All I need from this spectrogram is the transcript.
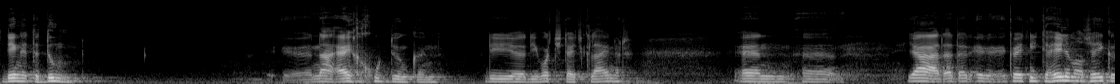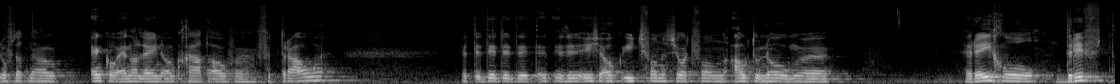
dingen te doen naar eigen goeddunken, die, uh, die wordt steeds kleiner. En uh, ja, dat, ik weet niet helemaal zeker of dat nou enkel en alleen ook gaat over vertrouwen. Het, is ook iets van een soort van autonome regeldrift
